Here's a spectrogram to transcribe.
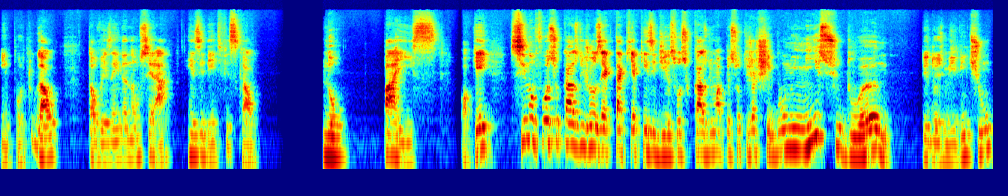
em Portugal, talvez ainda não será residente fiscal no país, ok? Se não fosse o caso de José, que está aqui há 15 dias, fosse o caso de uma pessoa que já chegou no início do ano de 2021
